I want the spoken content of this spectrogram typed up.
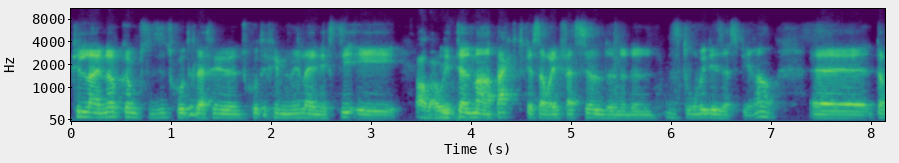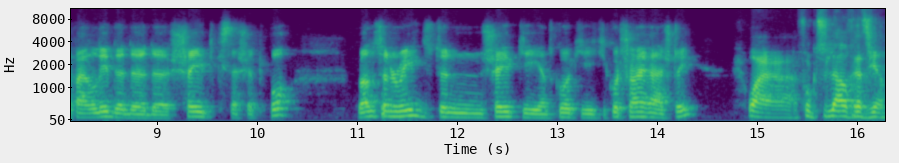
Puis le line-up, comme tu dis, du côté, du côté féminin de la NXT est, ah, ben tellement pacte que ça va être facile d'y de, trouver des aspirants. Euh, tu as parlé de, de, shape qui ne s'achète pas. Bronson Reed, c'est une shape qui, en tout cas, qui, coûte cher à acheter. Ouais, faut que tu l'entretiennes.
